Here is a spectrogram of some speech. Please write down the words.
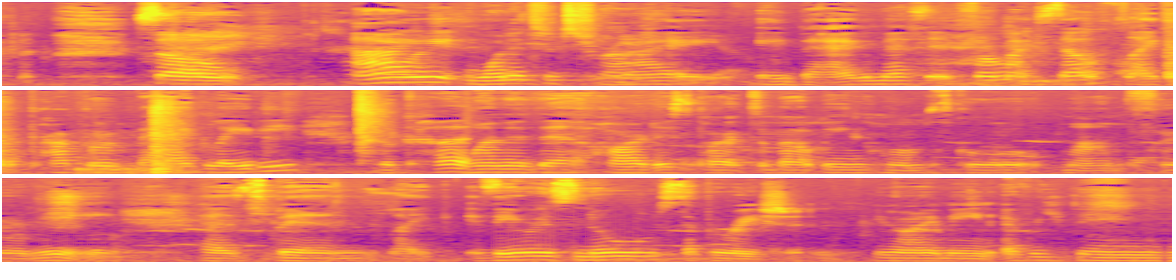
so I wanted to try a bag method for myself, like a proper bag lady, because one of the hardest parts about being homeschool mom for me has been like there is no separation. You know what I mean? Everything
